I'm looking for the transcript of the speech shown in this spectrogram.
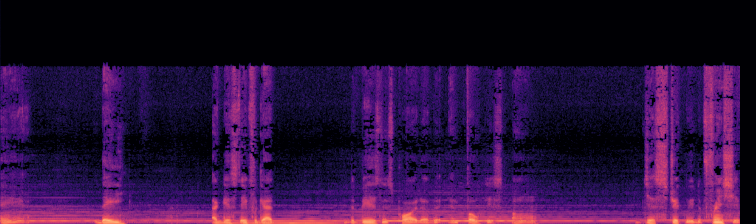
And they, I guess they forgot the business part of it and focused on just strictly the friendship,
